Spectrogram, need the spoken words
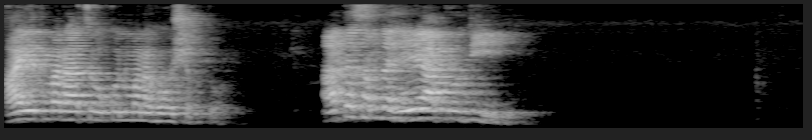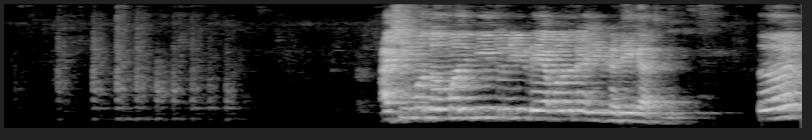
आयत म्हणा चौकोन म्हणा होऊ शकतो. आता समजा हे आकृती. अशी मधोमध मी इथून इकडे या बाजूला ही घडी घातली. तर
